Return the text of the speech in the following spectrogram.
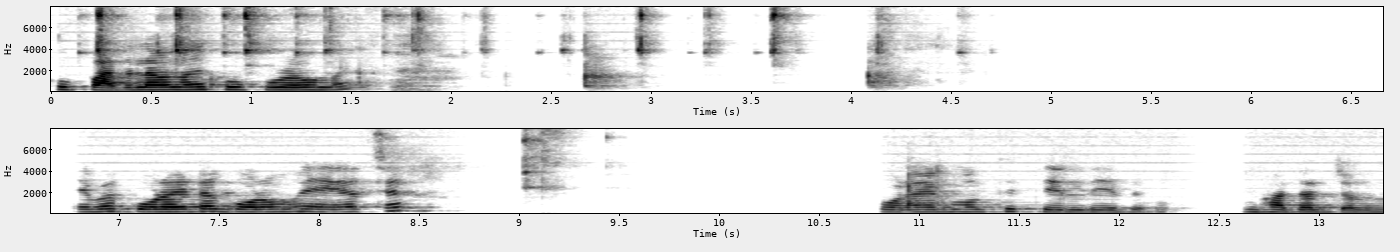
খুব পাতলাও নয়, খুব পুরোও নয়। এবার কড়াইটা গরম হয়ে গেছে। কড়াইয়ের মধ্যে তেল দিয়ে দেব ভাজার জন্য।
